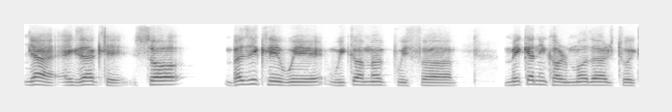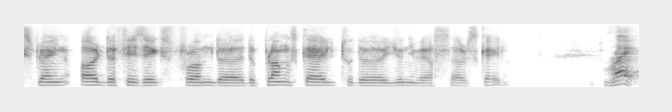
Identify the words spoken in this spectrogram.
yeah, exactly. So basically, we we come up with a mechanical model to explain all the physics from the the Planck scale to the universal scale. Right.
